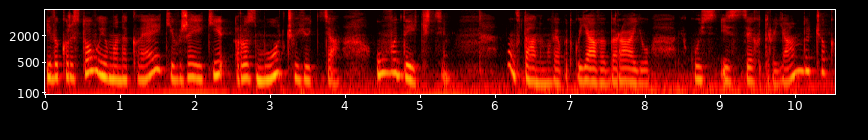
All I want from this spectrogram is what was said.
і використовуємо наклейки, вже які розмочуються у водичці. Ну, В даному випадку я вибираю якусь із цих трояндочок,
